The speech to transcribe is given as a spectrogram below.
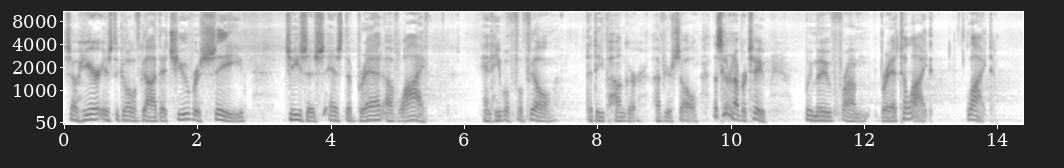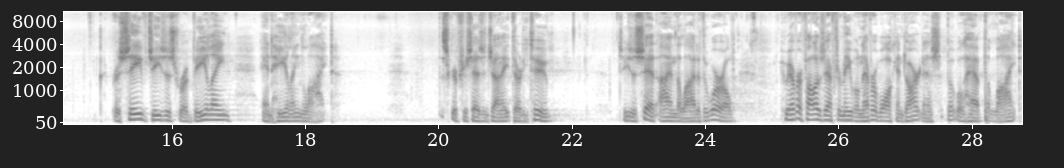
So here is the goal of God that you receive Jesus as the bread of life, and He will fulfill the deep hunger of your soul. Let's go to number two. We move from bread to light. Light. Receive Jesus' revealing and healing light. The scripture says in John 8 32, Jesus said, I am the light of the world. Whoever follows after me will never walk in darkness, but will have the light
